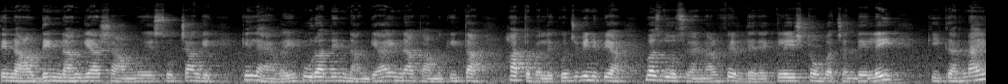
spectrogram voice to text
ਤੇ ਨਾਲ ਦਿਨ ਲੰਘ ਗਿਆ ਸ਼ਾਮ ਨੂੰ ਇਹ ਸੋਚਾਂਗੇ ਕਿ ਲੈ ਬਈ, ਪੂਰਾ ਦਿਨ ਲੰਘ ਗਿਆ, ਇੰਨਾ ਕੰਮ ਕੀਤਾ, ਹੱਥ ਪੱਲੇ ਕੁਝ ਵੀ ਨਹੀਂ ਪਿਆ। ਬਸ ਦੂਸਰਿਆਂ ਨਾਲ ਫਿਰਦੇ ਰਹੇ, ਕਲੇਸ਼ ਤੋਂ ਬਚਣ ਦੇ ਲਈ ਕੀ ਕਰਨਾ ਹੈ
